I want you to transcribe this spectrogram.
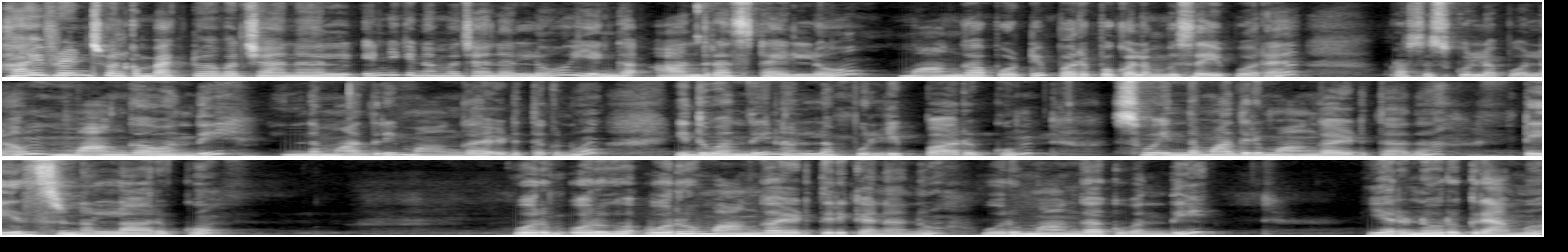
Hi friends welcome back to our channel இன்றைக்கி நம்ம சேனலில் எங்கள் ஆந்திரா ஸ்டைலில் மாங்காய் போட்டு பருப்பு குழம்பு செய்ய போகிறேன் ப்ராசஸ்க்குள்ளே போகலாம் மாங்காய் வந்து இந்த மாதிரி மாங்காய் எடுத்துக்கணும். இது வந்து நல்லா புளிப்பாக இருக்கும். ஸோ இந்த மாதிரி மாங்காய் எடுத்தால் தான் டேஸ்ட் நல்லா இருக்கும். ஒரு ஒரு ஒரு மாங்காய் எடுத்திருக்கேன் நான். ஒரு மாங்காய்க்கு வந்து இரநூறு கிராமு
